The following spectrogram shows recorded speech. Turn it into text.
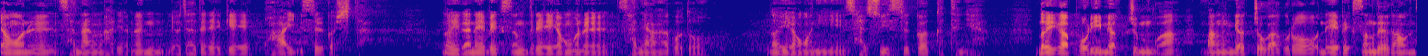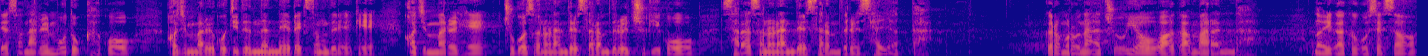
영혼을 사냥하려는 여자들에게 화 있을 것이다. 너희가 내 백성들의 영혼을 사냥하고도 너희 영혼이 살 수 있을 것 같으냐? 너희가 보리 몇 줌과 빵 몇 조각으로 내 백성들 가운데서 나를 모독하고 거짓말을 고지 듣는 내 백성들에게 거짓말을 해 죽어서는 안 될 사람들을 죽이고 살아서는 안 될 사람들을 살렸다. 그러므로 나 주 여호와가 말한다. 너희가 그곳에서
